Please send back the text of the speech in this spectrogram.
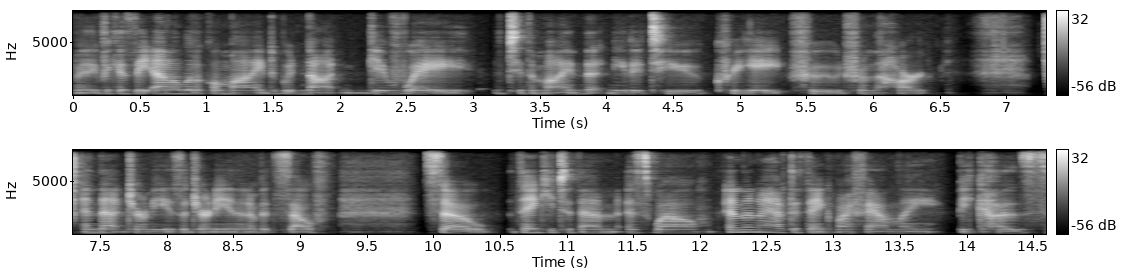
because the analytical mind would not give way to the mind that needed to create food from the heart. And that journey is a journey in and of itself. So, thank you to them as well. And then I have to thank my family because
